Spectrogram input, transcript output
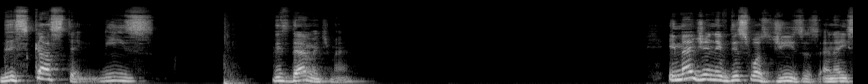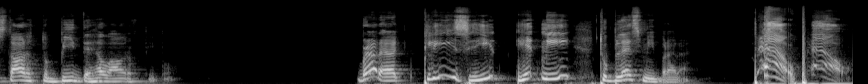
disgusting, these, this damage, man. Imagine if this was Jesus and I started to beat the hell out of people. Brother, please hit, hit me to bless me, brother. Pow, pow.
